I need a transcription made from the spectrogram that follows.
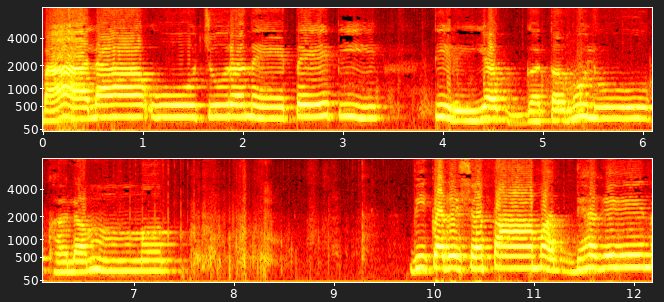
बाला ऊचुरनेतेति तिर्यगतमुलूखलम् विकर्षतामध्यगेन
